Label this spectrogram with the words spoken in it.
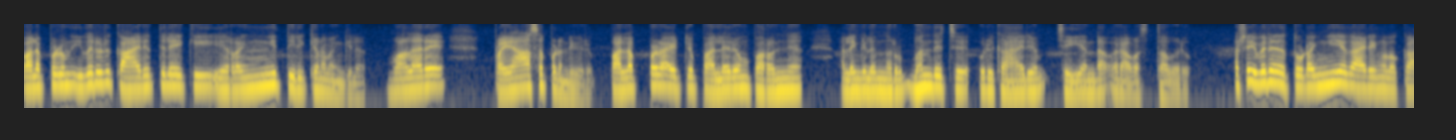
പലപ്പോഴും ഇവരൊരു കാര്യത്തിലേക്ക് ഇറങ്ങിത്തിരിക്കണമെങ്കിൽ വളരെ പ്രയാസപ്പെടേണ്ടി വരും. പലപ്പോഴായിട്ട് പലരും പറഞ്ഞ് അല്ലെങ്കിൽ നിർബന്ധിച്ച് ഒരു കാര്യം ചെയ്യേണ്ട ഒരവസ്ഥ വരും. പക്ഷെ ഇവർ തുടങ്ങിയ കാര്യങ്ങളൊക്കെ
